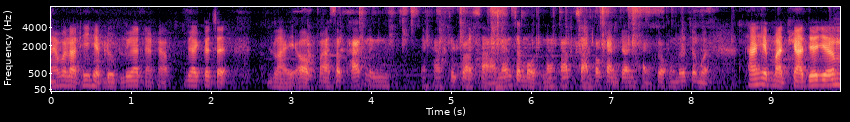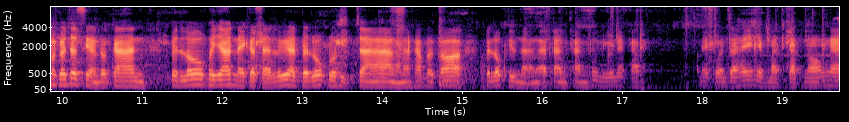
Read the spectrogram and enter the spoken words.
นะเวลาที่เห็บดูดเลือดนะครับ เลือดก็จะไหลออกมาสักพักหนึ่งนะครับจนกว่าสารนั้นจะหมดนะครับ สารป้องกันการแข็งตัวของเลือดจะหมด ถ้าเห็บหมัดกัดเยอะๆ มันก็จะเสี่ยงต่อการเป็นโรคพยาธิในกระแสเลือด เป็นโรคโลหิตจางนะครับ แล้วก็เป็นโรคผิวหนังอาการคันพวกนี้นะครับ ไม่ควรจะให้เห็บหมัดกัดน้องนะ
